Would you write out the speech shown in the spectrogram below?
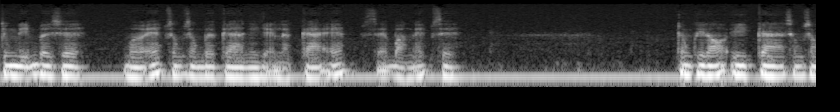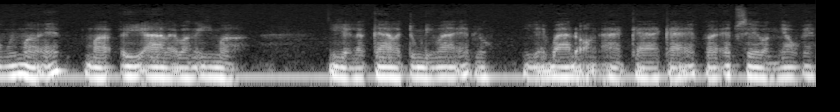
trung điểm BC MF song song BK như vậy là KF sẽ bằng FC trong khi đó IK song song với MF mà IA lại bằng IM như vậy là K là trung điểm AF luôn. Như vậy ba đoạn AK, KF và FC bằng nhau các em.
